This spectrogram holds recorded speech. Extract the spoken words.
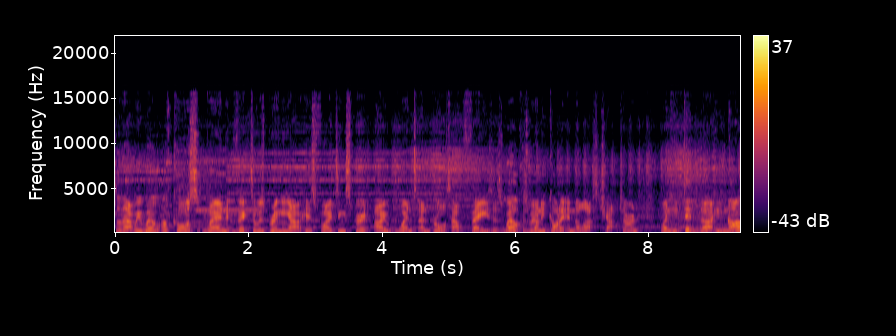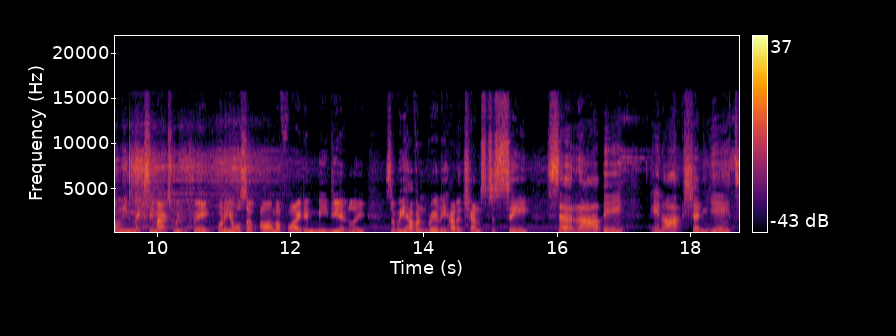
So that we will, of course, when Victor was bringing out his fighting spirit, I went and brought out Fei's as well, because we only got it in the last chapter, and when he did that, he not only mixy maxed with Big, but he also armor-fied immediately. So we haven't really had a chance to see Sir Rabby in action yet.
